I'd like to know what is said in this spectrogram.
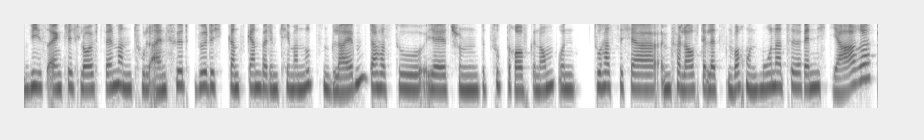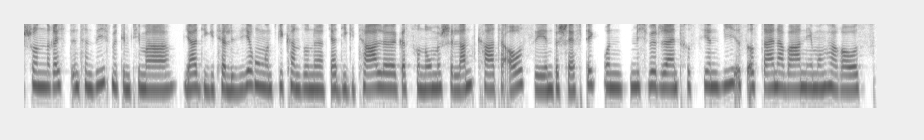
wie es eigentlich läuft, wenn man ein Tool einführt, würde ich ganz gern bei dem Thema Nutzen bleiben. Da hast du ja jetzt schon Bezug darauf genommen und Du hast dich ja im Verlauf der letzten Wochen und Monate, wenn nicht Jahre, schon recht intensiv mit dem Thema ja, Digitalisierung und wie kann so eine ja, digitale gastronomische Landkarte aussehen beschäftigt. Und mich würde da interessieren, wie ist aus deiner Wahrnehmung heraus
